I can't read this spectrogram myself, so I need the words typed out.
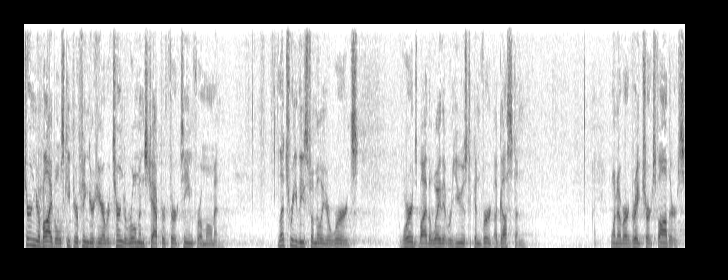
Turn your Bibles, keep your finger here, return to Romans chapter 13 for a moment. Let's read these familiar words. Words, by the way, that were used to convert Augustine, one of our great church fathers.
